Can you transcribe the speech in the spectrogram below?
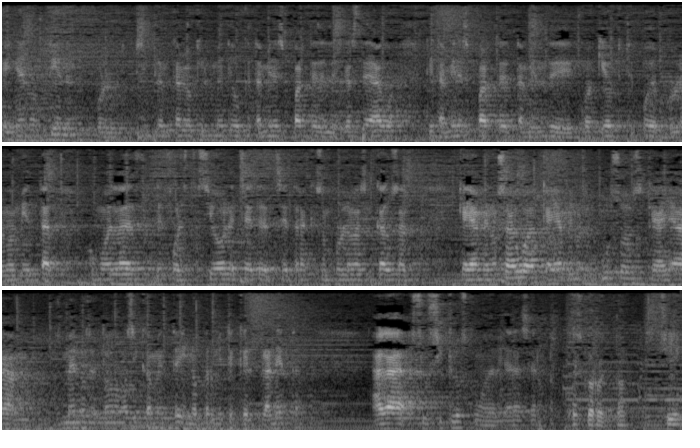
que ya no tienen por el simple cambio climático que también es parte del desgaste de agua, que también es parte también de cualquier otro tipo de problema ambiental, como es la deforestación, etcétera, etcétera, que son problemas que causan que haya menos agua, que haya menos recursos, que haya menos de todo básicamente y no permite que el planeta haga sus ciclos como debería de hacerlo. Es correcto, sí,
